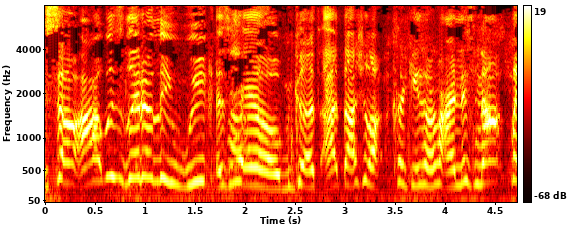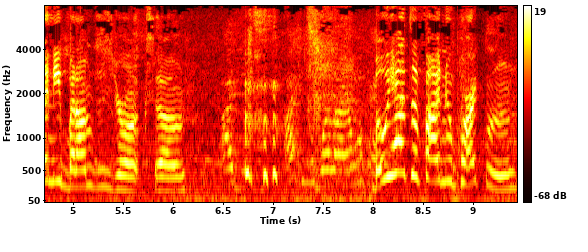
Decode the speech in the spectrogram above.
So I was literally weak as hell because I thought she locked her keys in her car, and it's not funny, but I'm just drunk. So, but we had to find new parking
